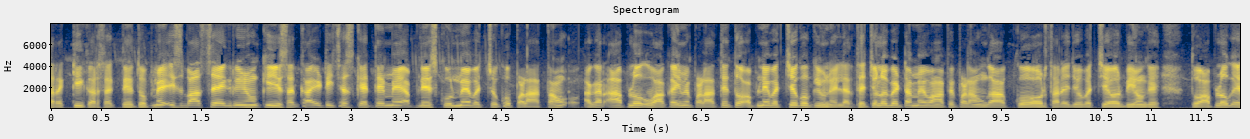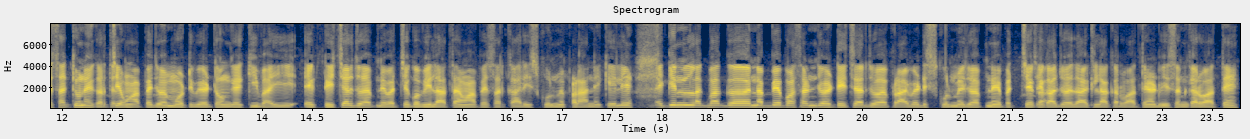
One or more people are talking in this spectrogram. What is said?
तरक्की कर सकते हैं। तो मैं इस बात से एग्री हूँ कि सरकारी टीचर्स कहते हैं, मैं अपने स्कूल में बच्चों को पढ़ाता हूँ। अगर आप लोग वाकई में पढ़ाते हैं तो अपने बच्चे को क्यों नहीं लाते? चलो बेटा, मैं वहाँ पर पढ़ाऊँगा आपको और सारे जो बच्चे और भी होंगे तो आप लोग ऐसा क्यों नहीं करते? वहाँ पर जो है मोटिवेट होंगे कि भाई, एक टीचर जो है अपने बच्चे को भी लाता है वहाँ पर सरकारी स्कूल में पढ़ाने के लिए। लेकिन लगभग नब्बे परसेंट जो है टीचर जो है प्राइवेट स्कूल में जो है अपने बच्चे का जो है दाखिला करवाते हैं एडमिशन करवाते हैं।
